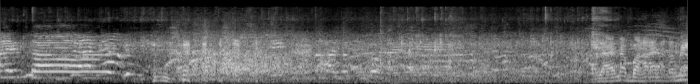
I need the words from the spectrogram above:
I'm live! Wala na, baha na kami.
